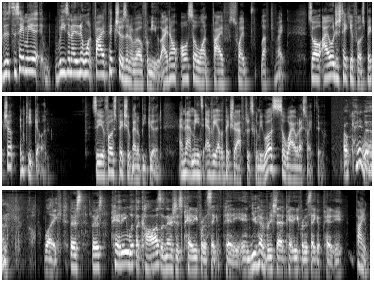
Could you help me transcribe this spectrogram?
It's the same re- reason I didn't want five pictures in a row from you. I don't also want five swipe left and right. So I will just take your first picture and keep going. So your first picture better be good, and that means every other picture after it's gonna be worse. So why would I swipe through? Okay then. Like there's there's pity with a cause and there's just pity for the sake of pity. And you have reached that pity for the sake of pity. Fine.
